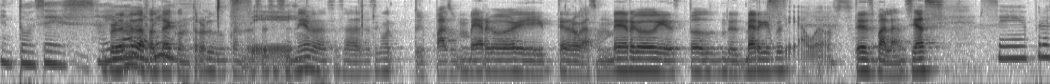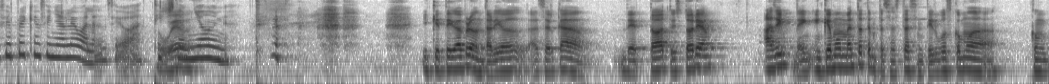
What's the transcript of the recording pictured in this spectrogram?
Después... El problema es la falta de control cuando haces esas mierdas. O sea, es así como te pasas un vergo y te drogas un vergo y es todo un desvergue, pues. Sí, a huevos. Te desbalanceas. Sí, pero siempre hay que enseñarle balance, ¿va? Teach them young. ¿Y qué te iba a preguntar yo acerca de toda tu historia? Ah, sí, ¿en, qué momento te empezaste a sentir vos cómoda con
